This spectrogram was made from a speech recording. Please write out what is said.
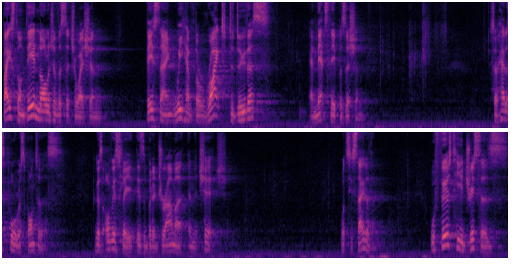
Based on their knowledge of the situation, they're saying we have the right to do this, and that's their position. So, how does Paul respond to this? Because obviously there's a bit of drama in the church. What's he say to them? Well, first he addresses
